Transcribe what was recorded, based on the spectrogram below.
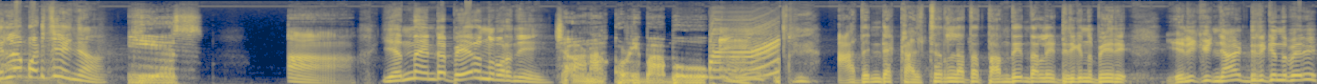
എല്ലാം പഠിച്ചു കഴിഞ്ഞാ? യെസ് ആ എന്നാ എന്റെ പേരൊന്ന് പറഞ്ഞേ. ചാണാക്കുഴി ബാബു. അതിന്റെ കൾച്ചറില്ലാത്ത തന്തയും തള്ളിയിട്ടിരിക്കുന്ന പേര്. എനിക്ക് ഞാൻ ഇട്ടിരിക്കുന്ന പേര്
